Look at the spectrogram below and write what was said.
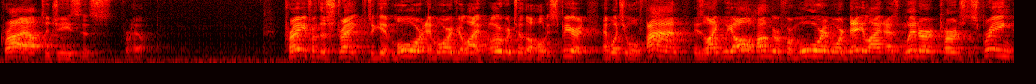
Cry out to Jesus for help. Pray for the strength to give more and more of your life over to the Holy Spirit. And what you will find is like we all hunger for more and more daylight as winter turns to spring,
